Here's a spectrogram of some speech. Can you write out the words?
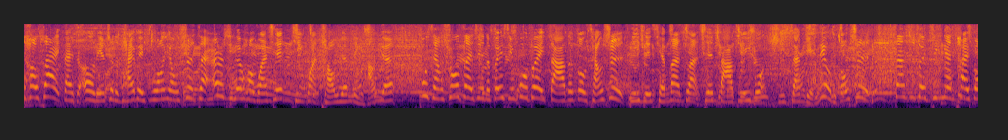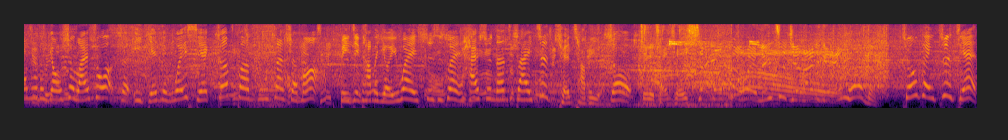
后赛带着二连胜的台北富王勇士，在二十六号晚间踢馆桃园领航员。不想说再见的飞行部队打得够强势，第一节前半段先打出一波十三点六的攻势，但是对经验太丰富的勇士来说，这一点点威胁根本不算什么。毕竟他们有一位四十岁还是能宰制全场的野兽。这个传球相当到位，林志杰来了个 M one。球给志杰，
